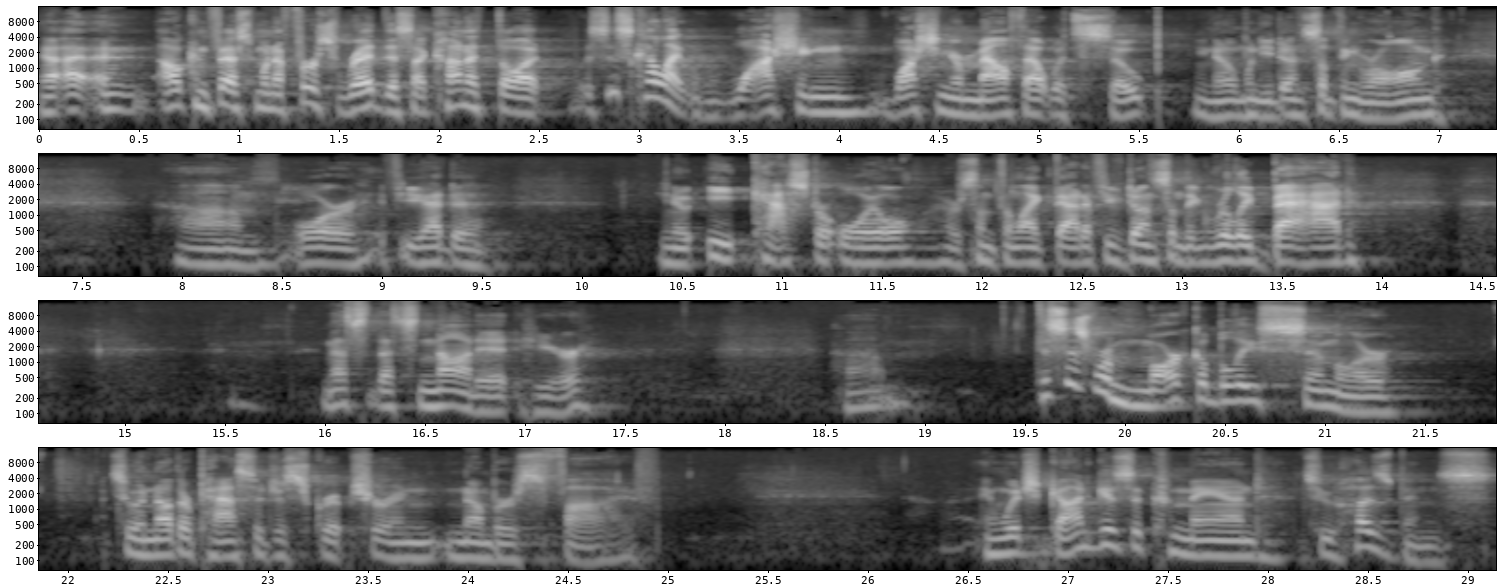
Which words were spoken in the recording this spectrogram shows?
And I'll confess, when I first read this, I kind of thought, was this kind of like washing, washing your mouth out with soap, you know, when you've done something wrong? Um, or if you had to, you know, eat castor oil or something like that, if you've done something really bad. And that's, that's not it here. Um, this is remarkably similar to another passage of Scripture in Numbers 5, in which God gives a command to husbands.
